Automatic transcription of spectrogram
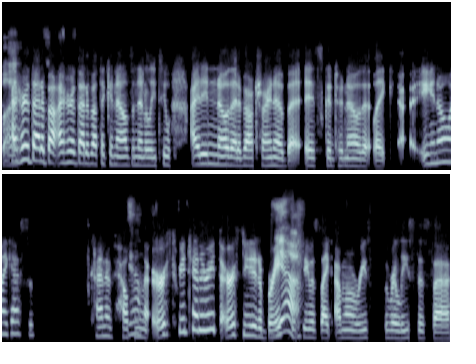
but I heard that about I heard that about the canals in Italy too. I didn't know that about China, but it's good to know that like uh, you know, I guess it's, it's kind of helping Yeah. the earth regenerate. The earth needed a break, so Yeah. she was like, "I'm gonna re- release this uh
